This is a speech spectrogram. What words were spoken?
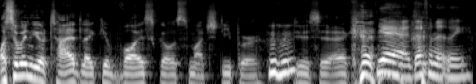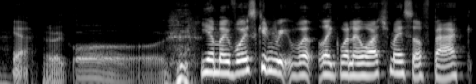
Also, when you're tired, like your voice goes much deeper. Do you see? Like, Yeah, yeah, definitely. Yeah. you're like, oh, Yeah, my voice can re- like when I watch myself back.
